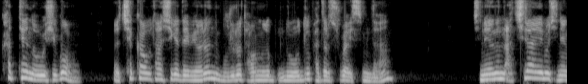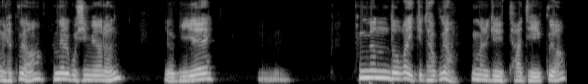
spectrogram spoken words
카트에 넣으시고 체크아웃 하시게 되면은 무료로 다운로드 받을 수가 있습니다. 진행은 아치라인으로 진행을 했고요. 화면을 보시면은 여기에 음, 평면도가 있기도 하고요. 평면 이렇게 다 되어 있고요.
